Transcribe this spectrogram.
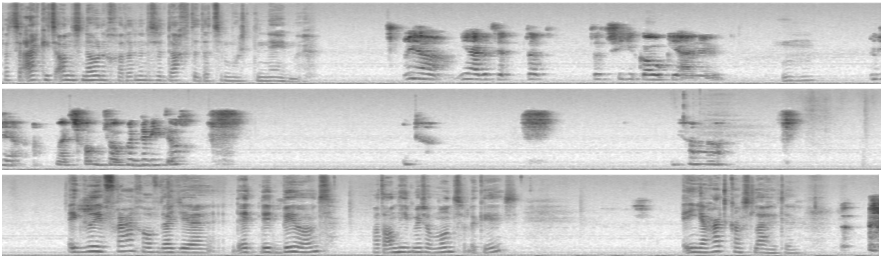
Dat ze eigenlijk iets anders nodig hadden dan ze dachten dat ze moesten nemen. Ja, ja dat, dat, dat zie ik ook, ja, nu. Mhm. Ja, maar het is gewoon zo verdrietig. Ja, Ik wil je vragen of dat je dit, dit beeld, wat al niet meer zo monsterlijk is, in je hart kan sluiten.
